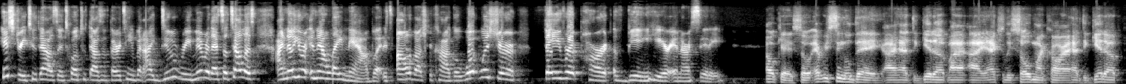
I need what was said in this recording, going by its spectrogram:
history, 2012, 2013. But I do remember that. So tell us. I know you're in LA now, but it's all about Chicago. What was your favorite part of being here in our city? Okay, so every single day I had to get up. I, I actually sold my car. I had to get up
